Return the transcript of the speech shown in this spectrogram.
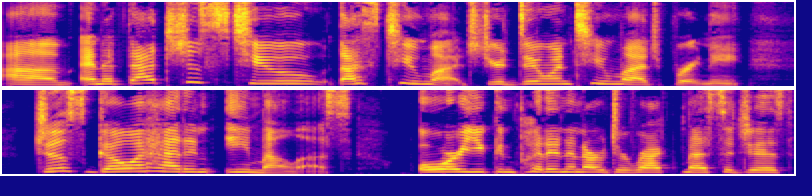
Um, and if that's just too, that's too much. You're doing too much, Brittany. Just go ahead and email us or you can put it in our direct messages.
